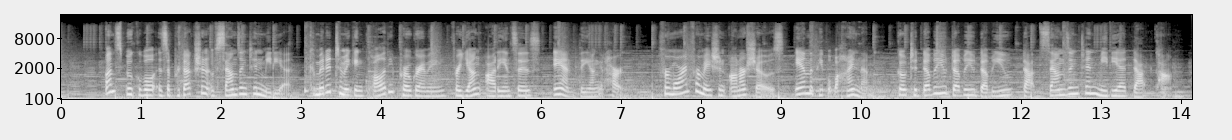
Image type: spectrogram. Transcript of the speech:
Unspookable is a production of Soundsington Media, committed to making quality programming for young audiences and the young at heart. For more information on our shows and the people behind them, go to www.soundsingtonmedia.com.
